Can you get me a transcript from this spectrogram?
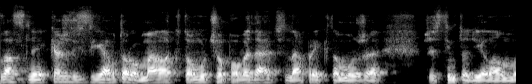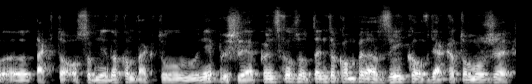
vlastne každý z tých autorov mal k tomu, čo povedať, napriek tomu, že, že s týmto dielom e, takto osobne do kontaktu neprišli. A konec koncov tento kompilát vznikol vďaka tomu, že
